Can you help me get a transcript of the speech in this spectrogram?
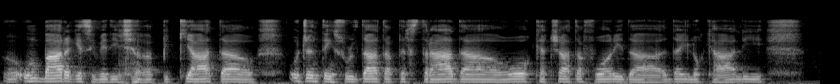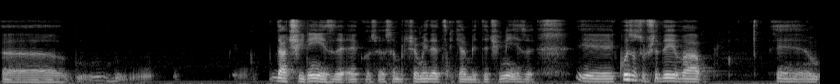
uh, un bar che si veniva picchiata o, o, gente insultata per strada o cacciata fuori da, dai locali. Uh, da cinese, ecco, cioè semplicemente etnicamente cinese. E questo succedeva eh,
